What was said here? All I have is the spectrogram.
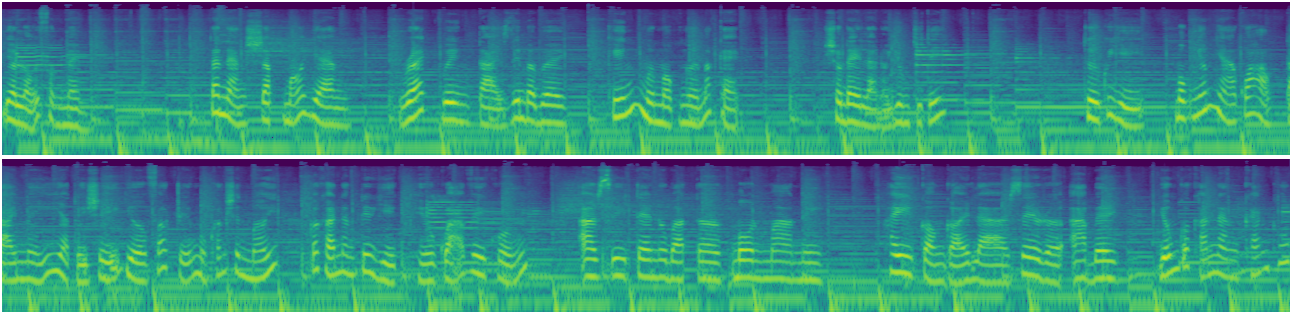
do lỗi phần mềm. Tai nạn sập mỏ vàng Red Wing tại Zimbabwe khiến 11 người mắc kẹt. Sau đây là nội dung chi tiết. Thưa quý vị, một nhóm nhà khoa học tại Mỹ và Thụy Sĩ vừa phát triển một kháng sinh mới có khả năng tiêu diệt hiệu quả vi khuẩn Acinetobacter baumannii hay còn gọi là CRAB vốn có khả năng kháng thuốc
